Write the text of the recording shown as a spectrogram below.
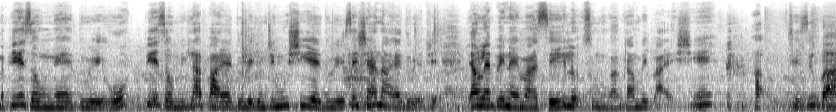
မပြည့်စုံတဲ့သူတွေကိုပြည့်စုံပြီးလှပတဲ့သူတွေယုံကြည်မှုရှိတဲ့သူတွေစိတ်ချမ်းသာတဲ့သူတွေအဖြစ်ပြောင်းလဲပေးနိုင်ပါစေလို့ဆုမွန်ကောင်းတောင်းပေးပါတယ်ရှင်ဟုတ် ကျေးဇူးပါ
